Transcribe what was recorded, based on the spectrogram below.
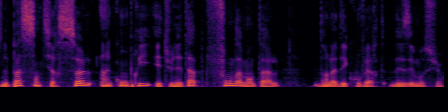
Ne pas se sentir seul, incompris, est une étape fondamentale dans la découverte des émotions.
